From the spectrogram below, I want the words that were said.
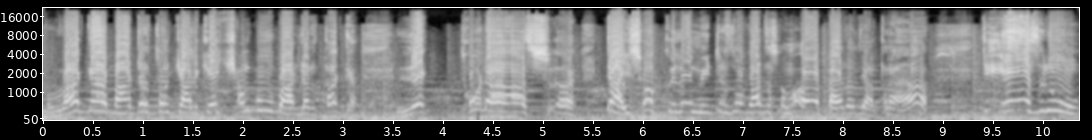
ਵਾਗਾ ਬਾਰਡਰ ਤੋਂ ਚੱਲ ਕੇ ਸ਼ੰਭੂ ਬਾਰਡਰ ਤੱਕ। ਲੈ ਥੋੜਾ 250 ਕਿਲੋਮੀਟਰ ਤੋਂ ਵੱਧ ਸਮ- ਪੈਦਲ ਯਾਤਰਾ ਆ। ਤੇ ਇਸ ਨੂੰ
